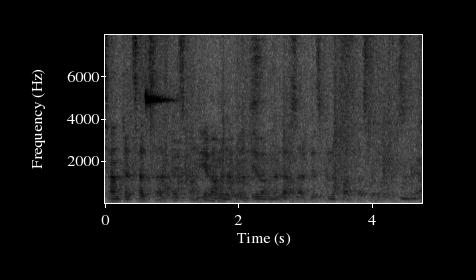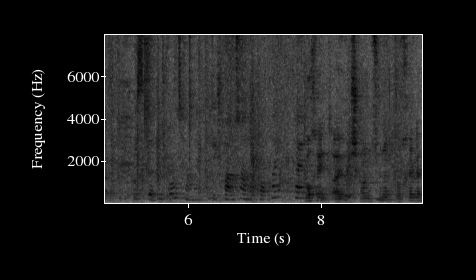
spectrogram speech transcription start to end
ցանկացած զարգացման եւ ամենավատ եւ ամենալավ զարգացմանը պատրաստվի։ Իսկ ո՞նց անենք, իշխանությունը փոխենք, թե Փոխենք, այո, իշխանությունը փոխելը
